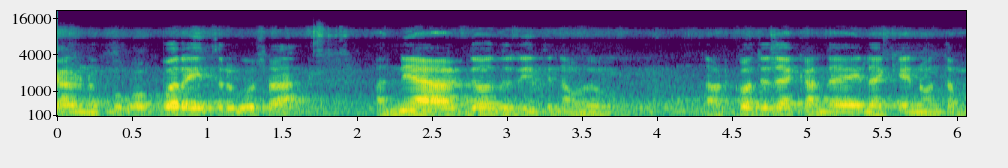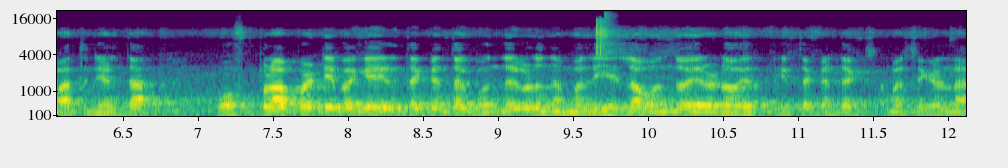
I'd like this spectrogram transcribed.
ಕಾರಣಕ್ಕೂ ಒಬ್ಬ ರೈತರಿಗೂ ಸಹ ಅನ್ಯಾಯ ಆಗದೋದ ರೀತಿ ನಾವು ನಡ್ಕೋತಿದೆ, ಕಂದಾಯ ಇಲಾಖೆ ಅನ್ನುವಂಥ ಮಾತನ್ನು ಹೇಳ್ತಾ, ಒಫ್ ಪ್ರಾಪರ್ಟಿ ಬಗ್ಗೆ ಇರ್ತಕ್ಕಂಥ ಗೊಂದಲಗಳು ನಮ್ಮಲ್ಲಿ ಎಲ್ಲ ಒಂದೋ ಎರಡೋ ಇರ್ ಇರ್ತಕ್ಕಂಥ ಸಮಸ್ಯೆಗಳನ್ನ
